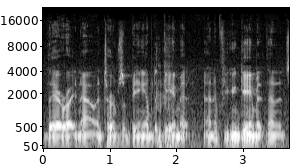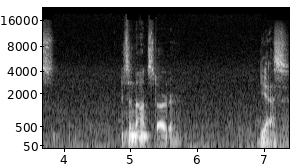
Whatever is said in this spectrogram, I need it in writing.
there right now in terms of being able to game it. And if you can game it, then it's it's a non-starter. Yes,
